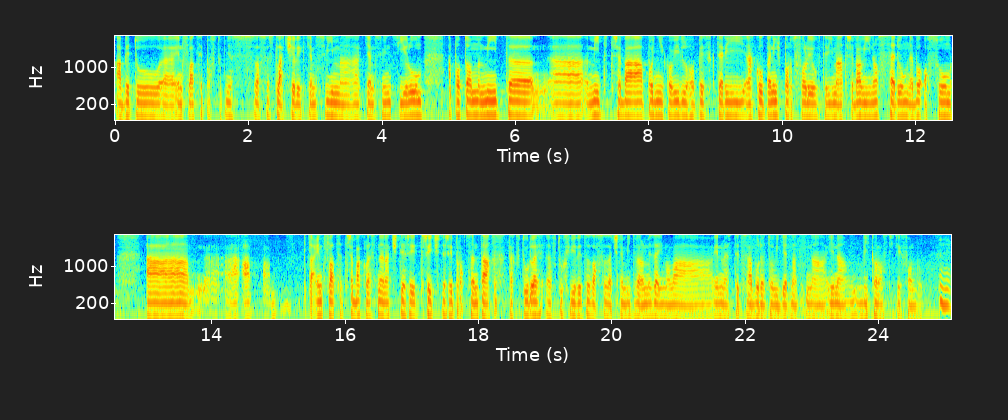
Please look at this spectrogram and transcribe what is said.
aby tu eh, inflaci postupně zase stlačili k těm svým svým, k těm svým cílům a potom mít, mít třeba podnikový dluhopis, který nakoupený v portfoliu, který má třeba výnos 7 nebo 8 a, a, a ta inflace třeba klesne na 4, 3, 4% tak v, tuhle, v tu chvíli to zase začne být velmi zajímavá investice a bude to vidět na, na, i na výkonnosti těch fondů. Mm.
